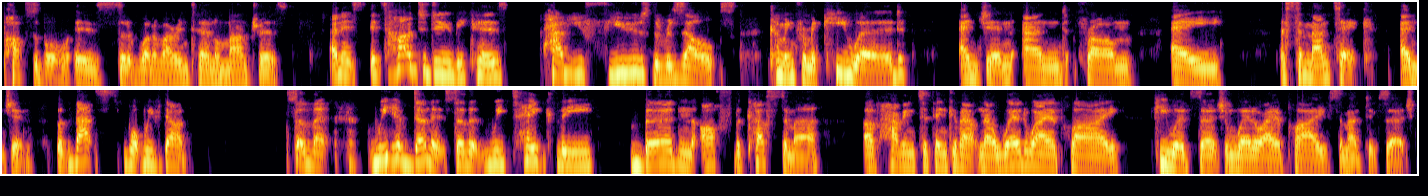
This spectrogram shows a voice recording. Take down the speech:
possible is sort of one of our internal mantras. And it's it's hard to do because how do you fuse the results coming from a keyword engine and from a, a semantic engine. But that's what we've done. So that we have done it so that we take the burden off the customer of having to think about now where do I apply keyword search and where do I apply semantic search?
